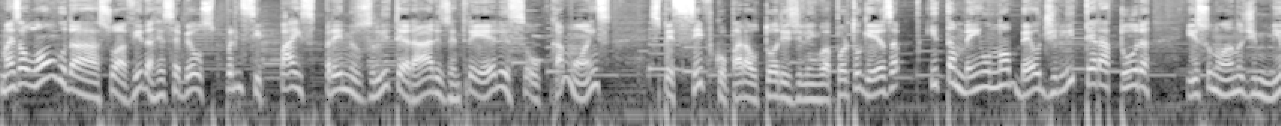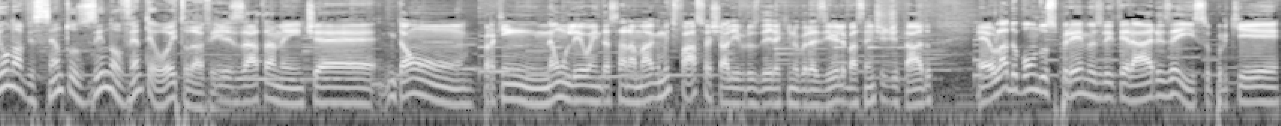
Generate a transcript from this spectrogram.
mas ao longo da sua vida recebeu os principais prêmios literários, entre eles o Camões, específico para autores de língua portuguesa, e também o Nobel de Literatura, isso no ano de 1998, Davi. Exatamente. É... Então, para quem não leu ainda Saramago, é muito fácil achar livros dele aqui no Brasil, ele é bastante editado. É, o lado bom dos prêmios literários é isso, porque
